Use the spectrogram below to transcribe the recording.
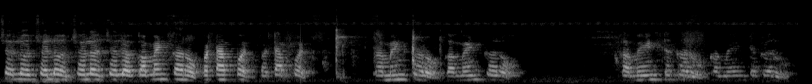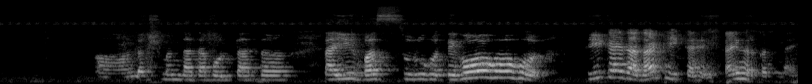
चलो चलो चलो चलो कमेंट करो पटापट पटापट. कमेंट करो कमेंट करो. कमेंट करो कमेंट करो. लक्ष्मण दादा बोलतात ताई बस सुरू होते. हो हो हो. ठीक आहे दादा ठीक आहे. काही हरकत नाही.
